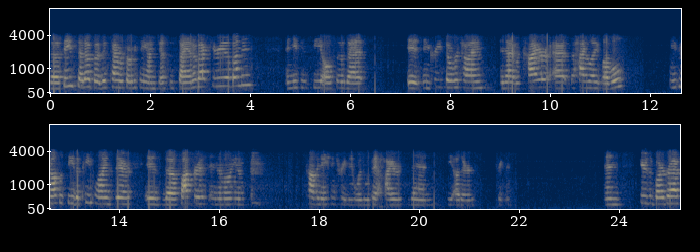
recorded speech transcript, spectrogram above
the same setup, but this time we're focusing on just the cyanobacteria abundance. And you can see also that it increased over time and that it was higher at the highlight levels. And you can also see the pink lines there is the phosphorus and ammonium combination treatment was a bit higher than the other treatments. And here's a bar graph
